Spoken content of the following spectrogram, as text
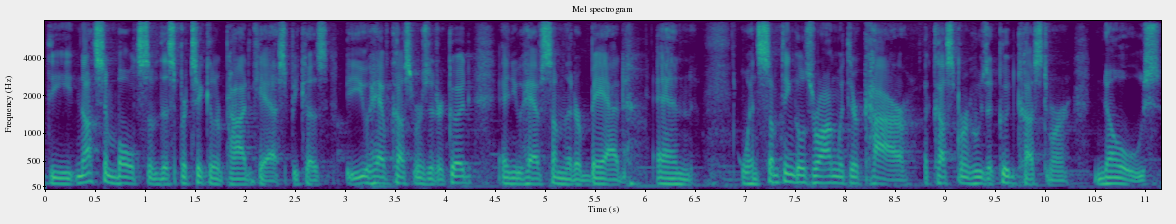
the nuts and bolts of this particular podcast because you have customers that are good and you have some that are bad. And when something goes wrong with their car, a customer who's a good customer knows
